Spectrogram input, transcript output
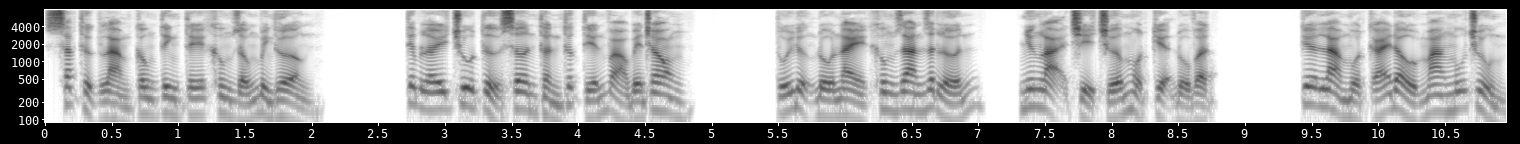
xác thực làm công tinh tế không giống bình thường. Tiếp lấy Chu Tử Sơn thần thức tiến vào bên trong. Túi đựng đồ này không gian rất lớn, nhưng lại chỉ chứa một kiện đồ vật. Kia là một cái đầu mang mũ trùm,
